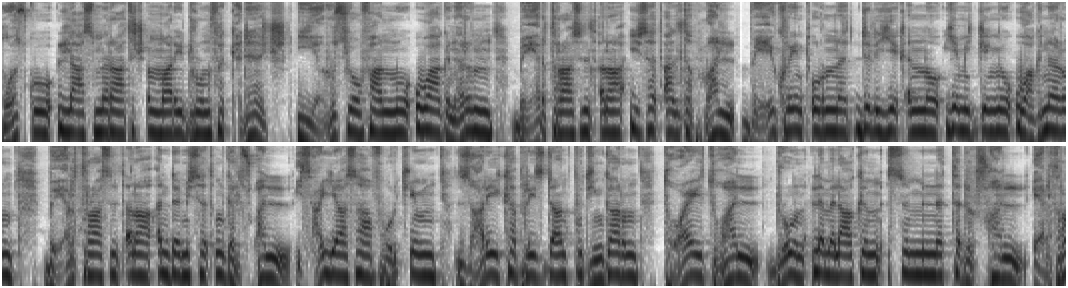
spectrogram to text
ሞስኮ ለአስመራ ተጨማሪ ድሮን ፈቀደች። የሩሲያው ፋኖ ዋግነርም በኤርትራ ስልጠና ይሰጣል ተብሏል። በዩክሬን ጦርነት ድል እየቀናው የሚገኘው ዋግነር በኤርትራ ስልጠና እንደሚሰጥም ገልጿል። ኢሳያስ አፈወርቂ ዛሬ ከፕሬዝዳንት ፑቲን ጋር ተወያይተዋል። ድሮን ለመላክም ስምምነት ተደርሷል። ኤርትራ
